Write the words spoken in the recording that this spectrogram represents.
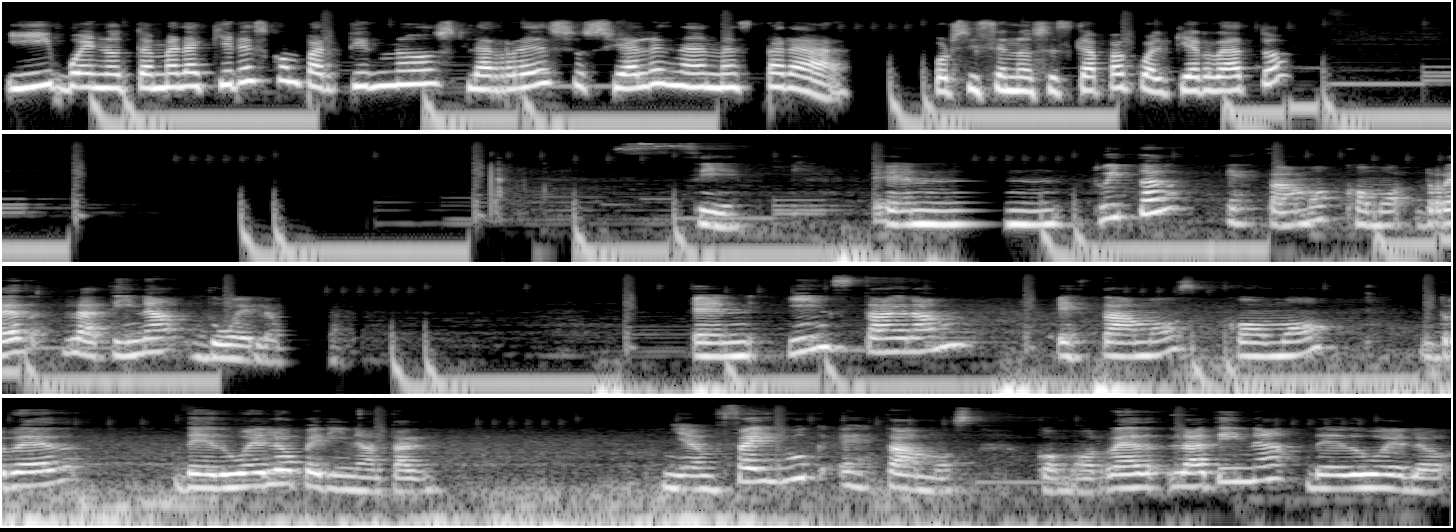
Y bueno, Tamara, ¿quieres compartirnos las redes sociales nada más para, por si se nos escapa cualquier dato? Sí, en Twitter estamos como Red Latina Duelo. En Instagram estamos como Red de Duelo Perinatal. Y en Facebook estamos como Red Latina de Duelo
